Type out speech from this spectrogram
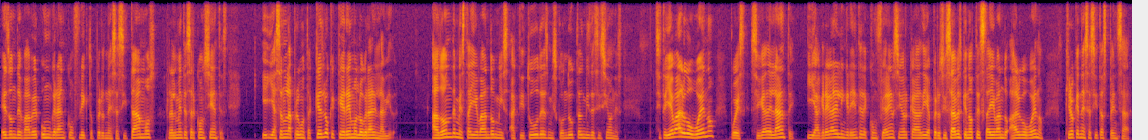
es donde va a haber un gran conflicto, pero necesitamos realmente ser conscientes y, hacernos la pregunta, ¿qué es lo que queremos lograr en la vida? ¿A dónde me está llevando mis actitudes, mis conductas, mis decisiones? Si te lleva algo bueno, pues sigue adelante y agrega el ingrediente de confiar en el Señor cada día. Pero si sabes que no te está llevando algo bueno, creo que necesitas pensar.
